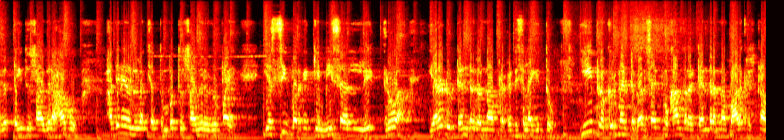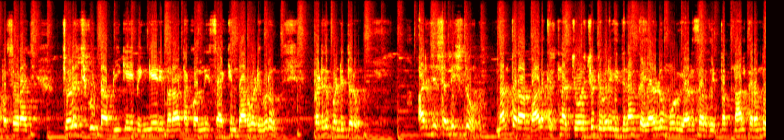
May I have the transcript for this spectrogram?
ಐವತ್ತೈದು ಸಾವಿರ ಹಾಗೂ ಹದಿನೇಳು ಲಕ್ಷ ತೊಂಬತ್ತು ಸಾವಿರ ರೂಪಾಯಿ ಎಸ್ಸಿ ವರ್ಗಕ್ಕೆ ಮೀಸಲಿರುವ ಎರಡು ಟೆಂಡರ್ಗಳನ್ನು ಪ್ರಕಟಿಸಲಾಗಿತ್ತು. ಈ ಪ್ರೊಕ್ಯೂರ್ಮೆಂಟ್ ವೆಬ್ಸೈಟ್ ಮುಖಾಂತರ ಅನ್ನು ಬಾಲಕೃಷ್ಣ ಬಸವರಾಜ್, ಚೊಳಚ್ಗುಡ್ಡ ಬಿಕೆ ಬೆಂಗೇರಿ ಮರಾಠ ಕಾಲನಿ ಸಾಕಿನ್ ಧಾರವಾಡ ಇವರು ಪಡೆದುಕೊಂಡಿದ್ದರು. ಅರ್ಜಿ ಸಲ್ಲಿಸಿದ್ದು ನಂತರ ಬಾಲಕೃಷ್ಣ ಚೋಳಚುಟ್ ಇವರಿಗೆ ದಿನಾಂಕ ಎರಡು ಮೂರು ಎರಡು ಸಾವಿರದ ಇಪ್ಪತ್ನಾಲ್ಕರಂದು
